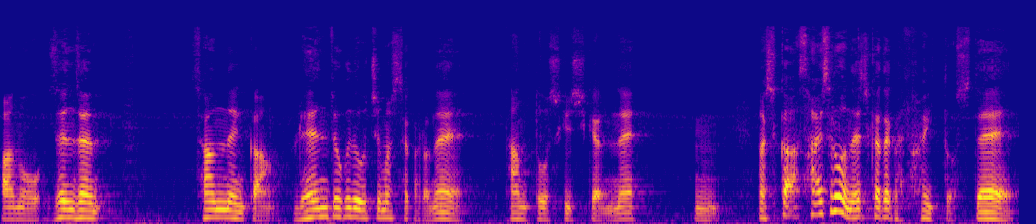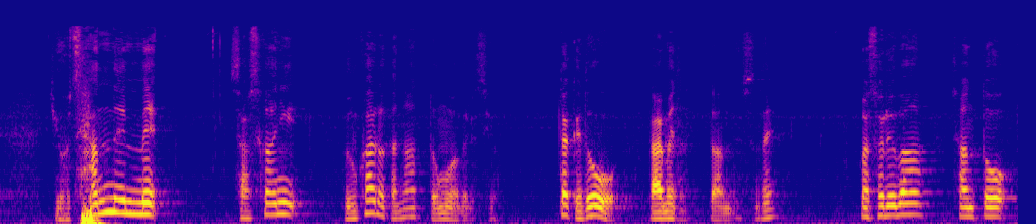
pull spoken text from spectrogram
あの全然3年間連続で落ちましたからね。担当式試験ね、うん。まあ、しか最初のはね仕方がないとして3年目さすがに受かるかなと思うわけですよ。だけどダメだったんですね、まあ、それはちゃんと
